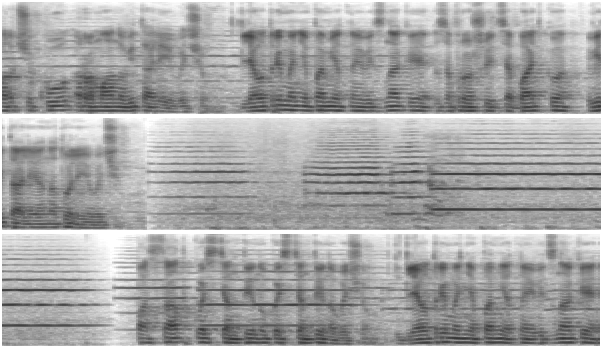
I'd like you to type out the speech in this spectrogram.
Паламарчуку Роману Віталійовичу. Для отримання пам'ятної відзнаки запрошується батько Віталій Анатолійович. Пасад Костянтину Костянтиновичу. Для отримання пам'ятної відзнаки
